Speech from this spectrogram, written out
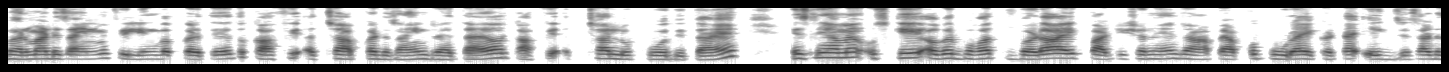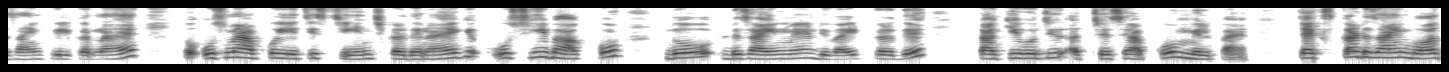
भरमा डिज़ाइन में फिलिंग वर्क करते हैं तो काफ़ी अच्छा आपका डिज़ाइन रहता है और काफ़ी अच्छा लुक वो देता है। इसलिए हमें उसके अगर बहुत बड़ा एक पार्टीशन है, जहाँ पे आपको पूरा इकट्ठा एक जैसा डिज़ाइन फिल करना है तो उसमें आपको ये चीज़ चेंज कर देना है कि उस ही भाग को दो डिज़ाइन में डिवाइड कर दे, ताकि वो चीज़ अच्छे से आपको मिल पाए। चेक्स का डिज़ाइन बहुत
